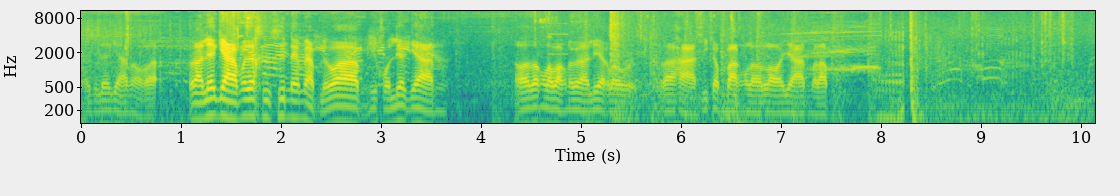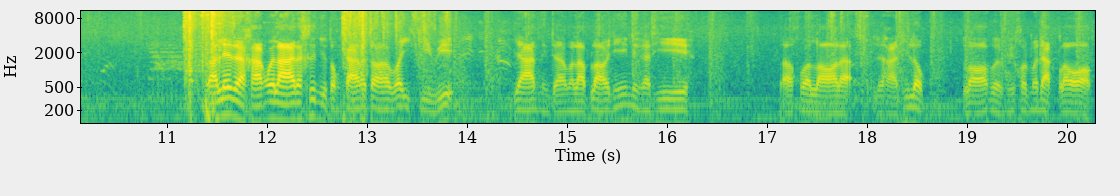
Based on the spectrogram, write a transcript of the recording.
เราจะเรียกยานออกละเวลาเรียกยานมันจะคือขึ้นในแมปเลยว่ามีคนเรียกยานเราต้องระวังในเวลาเรียกเราเวลาหาที่กำบังเรารอยานมารับ เวลาเรียกแต่ครั้งเวลาจะขึ้นอยู่ตรงกลางหน้าจอว่าอีกกี่วิยานถึงจะมารับเรานี่หนึ่งนาที เราควรรอละหรือหาที่หลบรอเผื่อมีคนมาดักเราออก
